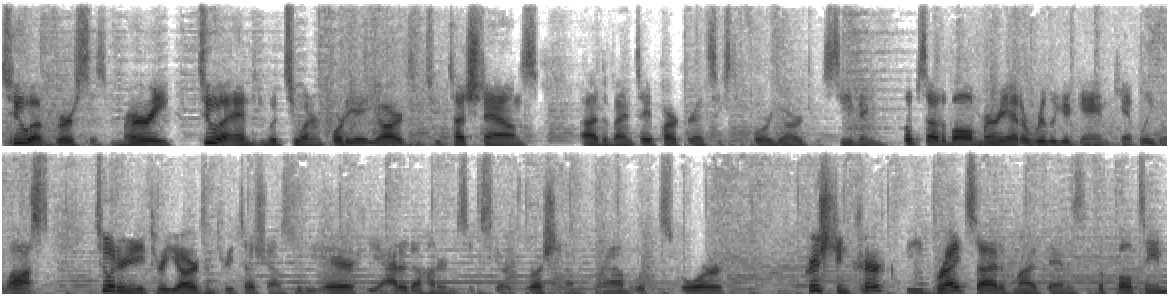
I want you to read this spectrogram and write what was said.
Tua versus Murray. Tua ended with 248 yards and two touchdowns. Uh, DeVante Parker had 64 yards receiving. Flip side of the ball, Murray had a really good game. Can't believe he lost. 283 yards and three touchdowns through the air. He added 106 yards rushing on the ground with a score. Christian Kirk, the bright side of my fantasy football team,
